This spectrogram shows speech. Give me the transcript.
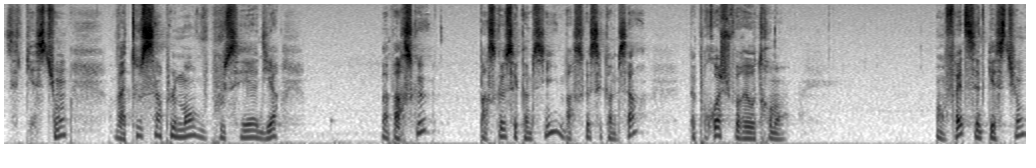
Cette question va tout simplement vous pousser à dire bah parce que, parce que c'est comme ci, parce que c'est comme ça, bah pourquoi je ferais autrement? En fait, cette question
